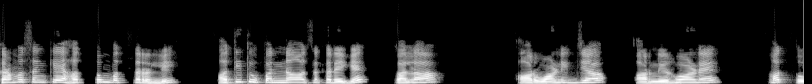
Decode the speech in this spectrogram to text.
ಕ್ರಮ ಸಂಖ್ಯೆ ಹತ್ತೊಂಬತ್ತರಲ್ಲಿ ಅತಿಥಿ ಉಪನ್ಯಾಸಕರಿಗೆ ಕಲಾ, ಆರ್ ವಾಣಿಜ್ಯ, ಆರ್ ನಿರ್ವಹಣೆ ಮತ್ತು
